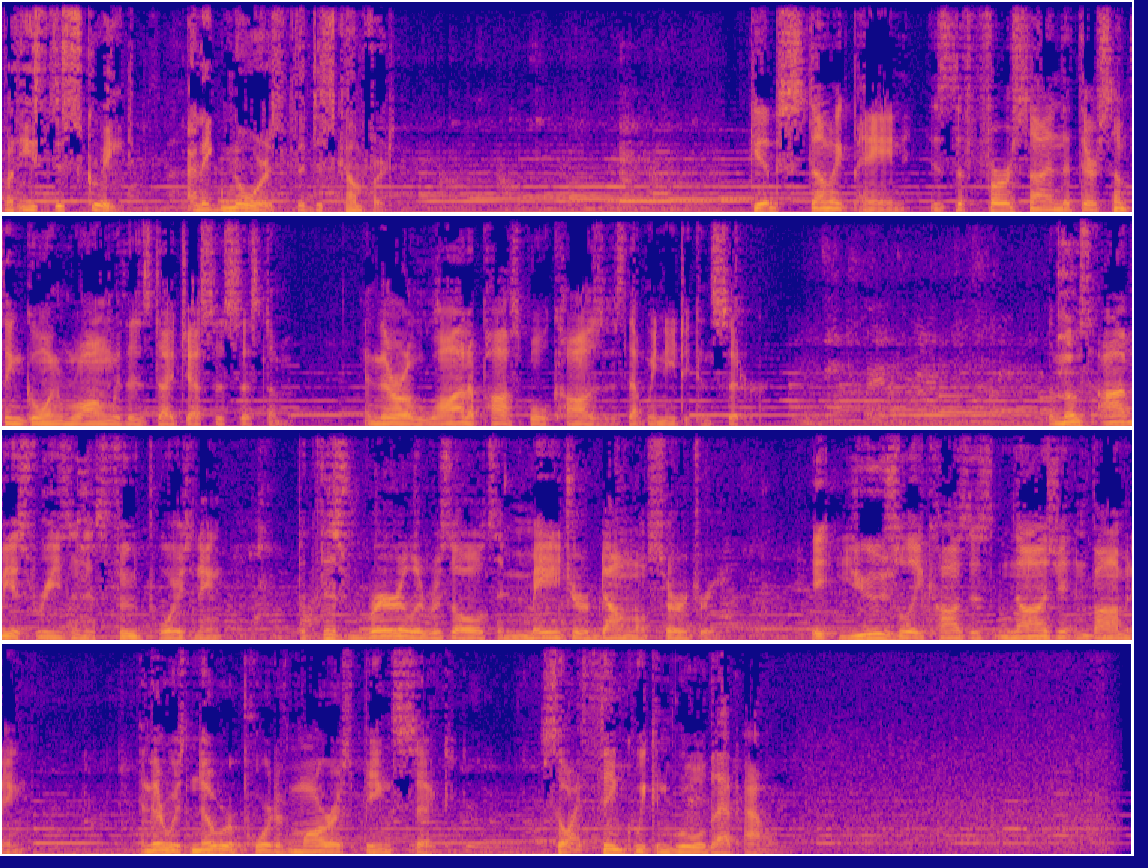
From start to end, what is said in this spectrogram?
But he's discreet and ignores the discomfort. Gibbs' stomach pain is the first sign that there's something going wrong with his digestive system, and there are a lot of possible causes that we need to consider. The most obvious reason is food poisoning, but this rarely results in major abdominal surgery. It usually causes nausea and vomiting, and there was no report of Maurice being sick, so I think we can rule that out.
